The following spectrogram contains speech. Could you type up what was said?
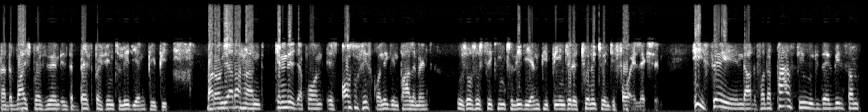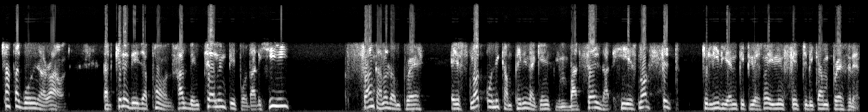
that the Vice President is the best person to lead the NPP. But on the other hand, Kennedy Agyapong is also his colleague in Parliament who is also seeking to lead the NPP into the 2024 election. he's saying that for the past few weeks there's been some chatter going around that Kennedy Agyapong has been telling people that he, Frank Annoh-Dompreh, is not only campaigning against him, but says that he is not fit to lead the NPP is not even fit to become president.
